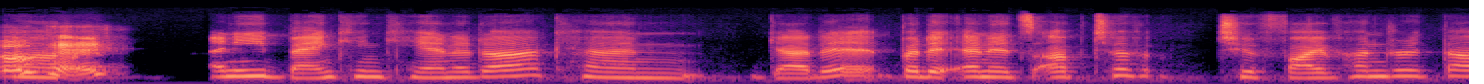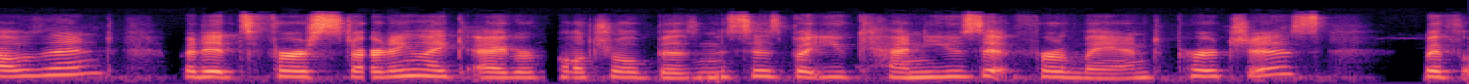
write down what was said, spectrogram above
Okay. Uh, any bank in Canada can get it, but it, and it's up to to 500,000, but it's for starting like agricultural businesses, but you can use it for land purchase with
